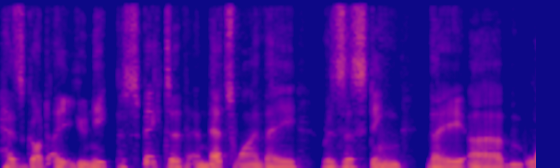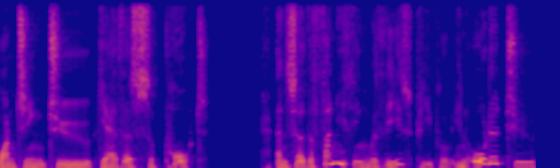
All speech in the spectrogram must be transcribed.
has got a unique perspective, and that's why they resisting, they um, wanting to gather support. And so the funny thing with these people, in order to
